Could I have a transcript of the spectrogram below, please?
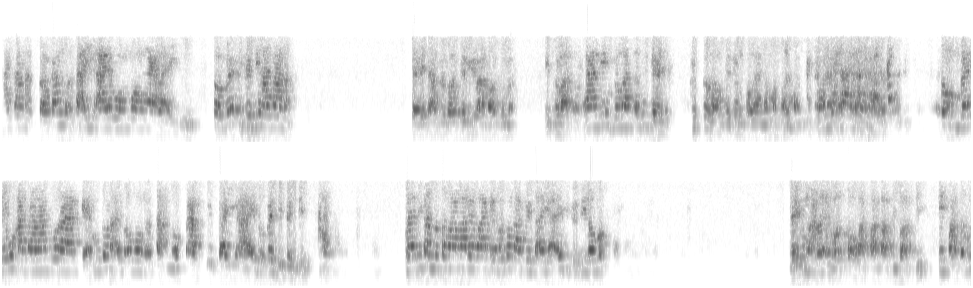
Hasanah. Bahkan untuk saya air wong-wong ngelak ini. Sobat diganti hasanah. Dari sampai cerita atau cuma. Ibnu Mas, nanti Ibnu itu jadi itu lah. Sombeng itu hasanah kurake. Mungkin nak itu ngomong ngertano. Tapi saya air itu kan hasanah. Berarti kan tetap amalnya lagi, untuk kabeh saya ini digede nopo. Nah itu buat tawaf patah dibati, sifat itu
